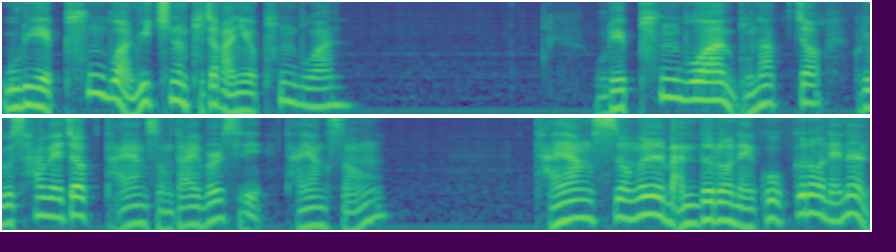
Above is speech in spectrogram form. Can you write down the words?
우리의 풍부한, 리치는 부자가 아니에요. 풍부한. 우리의 풍부한 문학적, 그리고 사회적 다양성, diversity, 다양성. 다양성을 만들어내고 끌어내는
